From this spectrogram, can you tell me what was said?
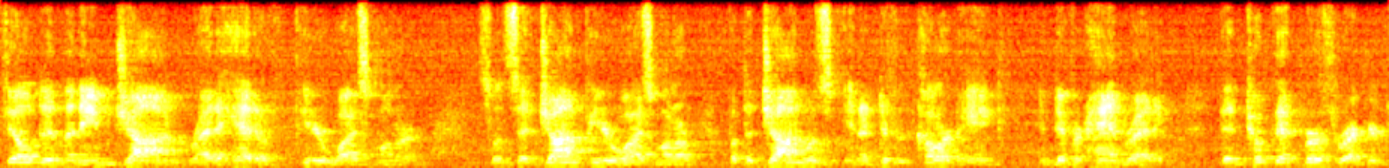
filled in the name John right ahead of Peter Weissmuller. So it said John Peter Weissmuller, but the John was in a different colored ink, and different handwriting. They took that birth record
